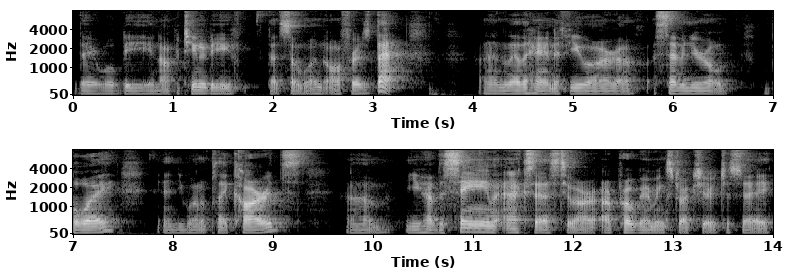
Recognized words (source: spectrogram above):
there will be an opportunity that someone offers that. On the other hand, if you are a, a seven year old boy and you want to play cards, um, you have the same access to our, our programming structure to say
